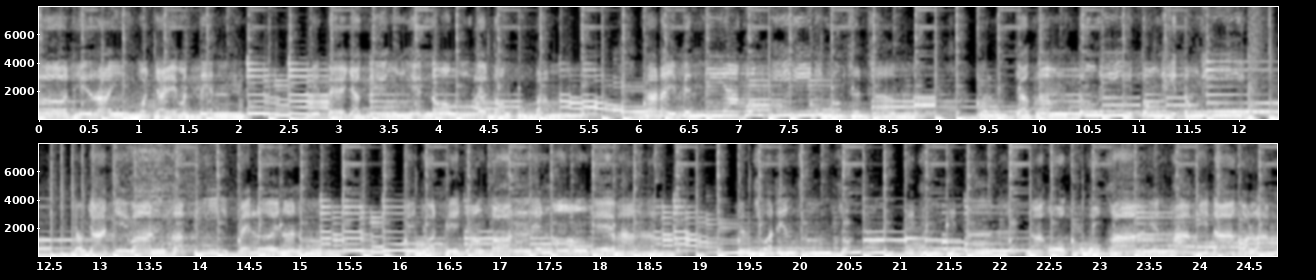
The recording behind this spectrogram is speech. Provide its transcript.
เธอที่ไรหัวใจมันเต้น มีแต่อยากเด้งเห็นน้องแล้วต้องผูกปั๊มถ้าได้เป็นเมียของพี่นี่คงชื่นชมว่าลูกจะคลำตรงนี้ตรงนี้ตรงนี้ เจ้าอย่าจีวันกับพี่ไปเลยนะน้องพี่จดพี่จ้องตอนเห็นน้องเก็บผ้าเห็นชวดเห็นชมสมต้องผิดหูผิดตาหน้าอกโกคาเห็นภาพบิดาก็หลับ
